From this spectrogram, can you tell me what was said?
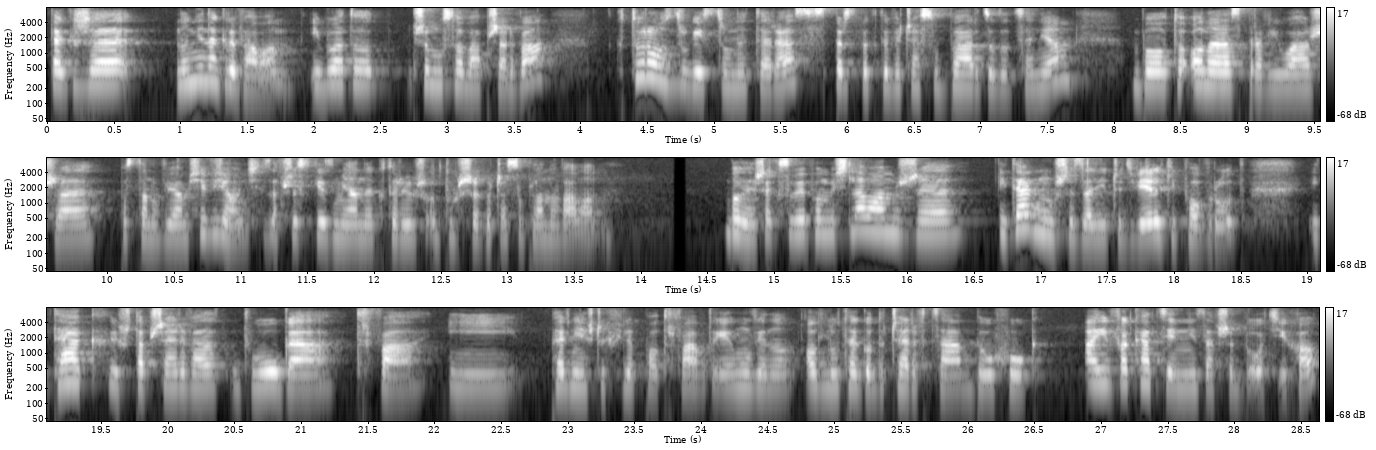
Także no nie nagrywałam i była to przymusowa przerwa, którą z drugiej strony teraz z perspektywy czasu bardzo doceniam, bo to ona sprawiła, że postanowiłam się wziąć za wszystkie zmiany, które już od dłuższego czasu planowałam. Bo wiesz, jak sobie pomyślałam, że i tak muszę zaliczyć wielki powrót, i tak już ta przerwa długa trwa i pewnie jeszcze chwilę potrwa, bo tak jak mówię, no, od lutego do czerwca był huk, a i w wakacje nie zawsze było cicho.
